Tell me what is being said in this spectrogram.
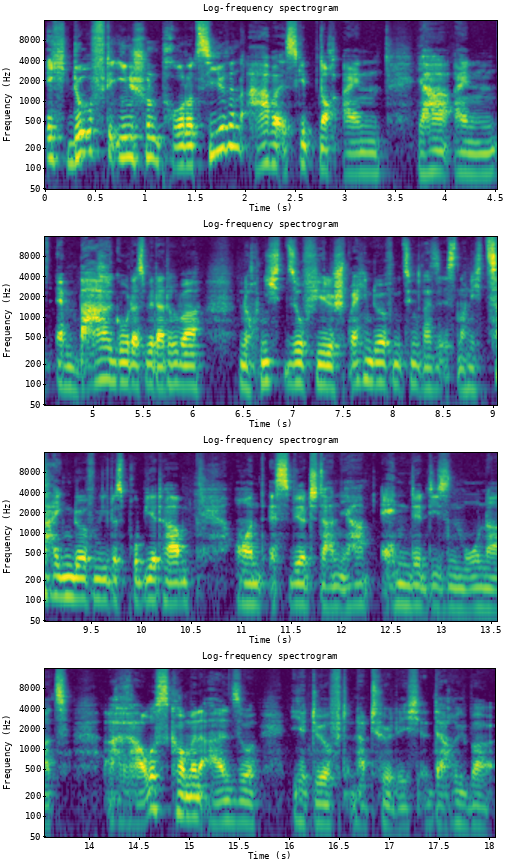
Ich durfte ihn schon produzieren, aber es gibt noch ein, ja, ein Embargo, dass wir darüber noch nicht so viel sprechen dürfen, beziehungsweise es noch nicht zeigen dürfen, wie wir es probiert haben. Und es wird dann ja Ende diesen Monats rauskommen. Also ihr dürft natürlich darüber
